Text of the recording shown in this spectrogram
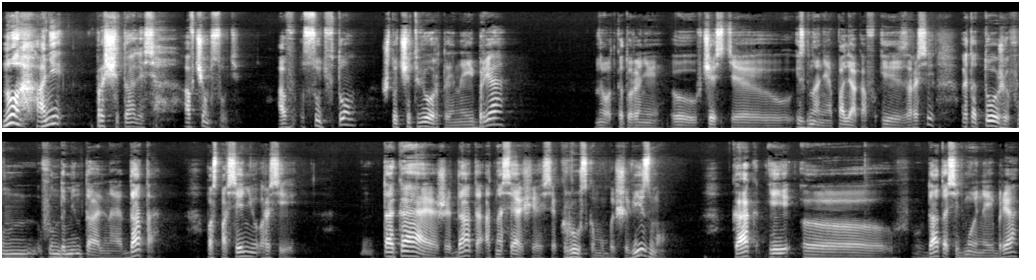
Но они просчитались. А в чем суть? А суть в том, что 4 ноября – вот, которые они э, в честь э, изгнания поляков из России, это тоже фун, фундаментальная дата по спасению России. Такая же дата, относящаяся к русскому большевизму, как и э, дата 7 ноября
